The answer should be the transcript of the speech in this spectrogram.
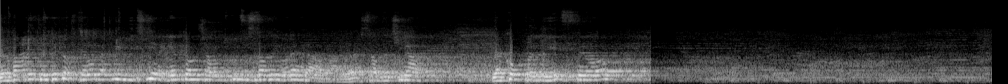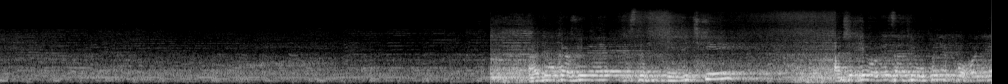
Normálně teď by to chtělo takový vnitřní regent toho žaludku, co se tam tady odehrává. Jak se tam začíná jako plnit, jo? Tady ukazuje, že jste všichni jedničky a že i on je zatím úplně v pohodě.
